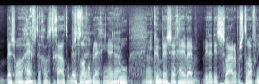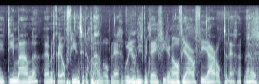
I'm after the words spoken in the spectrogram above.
best wel heftig als het gaat om Best, de strafoplegging. Hè? Ja. Ik bedoel, Ja. je kunt best zeggen, hey, wij willen dit zwaarder bestraffen in die 10 maanden. Hè? Maar dan kan je ook 24 maanden opleggen. Ik bedoel, je hoeft niet meteen 4,5 jaar of 4 jaar op te leggen. Ja, dat is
